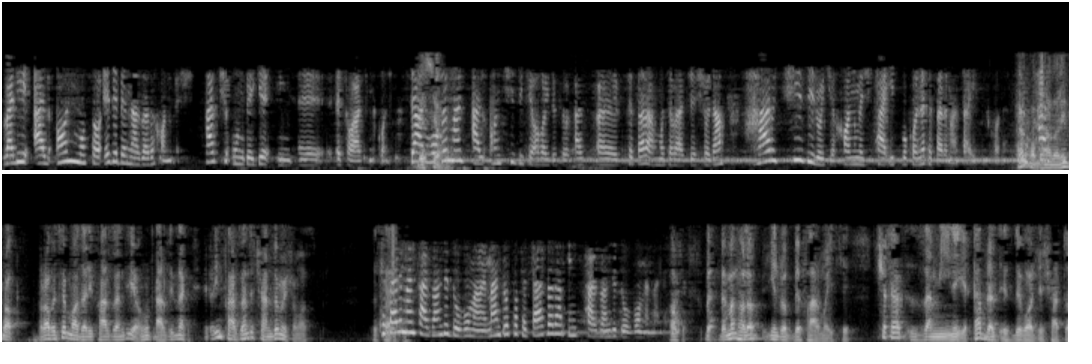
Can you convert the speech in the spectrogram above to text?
ولی الان مساعد به نظر خانمش. هرچی اون بگه این اطاعت می‌کنه. در واقع من الان چیزی که آقای دکتر از پسرم متوجه شدم هر چیزی رو که خانمش تایید بکنه پسر من تایید می‌کنه. رابطه مادری فرزندی اون تردید نکن. این فرزند چندم شماست؟ پسر. من فرزند دومه من دو تا پسر دارم. این فرزند دوم منه به من حالا این رو بفرمایید که چقدر زمینه قبل از ازدواجش حتی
